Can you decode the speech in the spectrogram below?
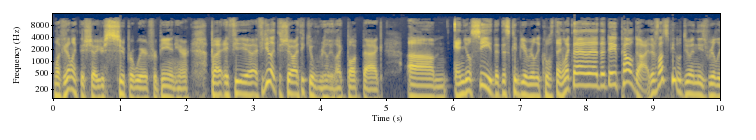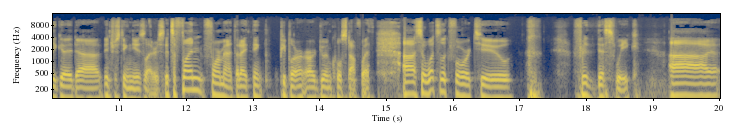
well, if you don't like this show, you're super weird for being here. But if you uh, if you do like the show, I think you'll really like Bulk Bag. Um, and you'll see that this can be a really cool thing, like the the Dave Pell guy. There's lots of people doing these really good, uh, interesting newsletters. It's a fun format that I think people are, are doing cool stuff with. Uh, so, what to look forward to for this week? Uh,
